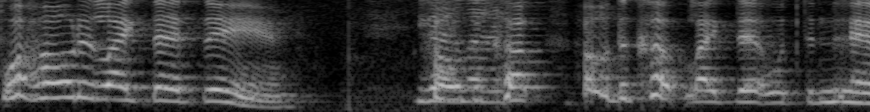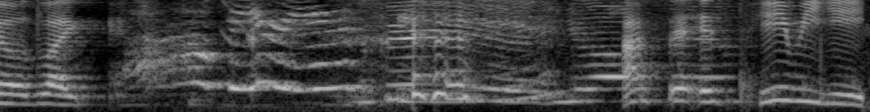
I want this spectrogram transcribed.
Well, hold it like that then. You Hold let the it- cup. Hold the cup like that with the nails. Like Oh, period. Period. You know I I'm said, saying? it's period.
